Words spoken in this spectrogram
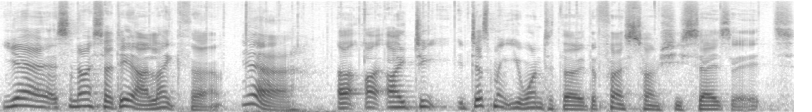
yeah, it's a nice idea. I like that. Yeah. Uh, I, I do. It does make you wonder, though. The first time she says it,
